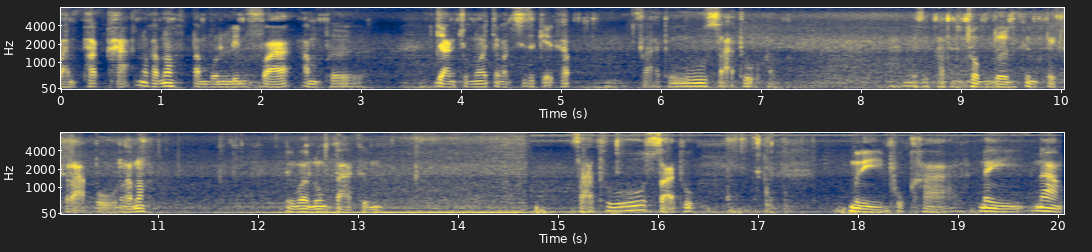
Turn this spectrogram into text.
บ้านพักขะเนาะครับเนาะตำบลลินฟ้าอำเภอยางชุมน้อยจังหวัดศรีสะเกษครับ สาธุสาธุครับเมื่อสิพาท่านชมเดินขึ้นไปกราบปู่นะครับเนาะ เรียกว่าหลวงตาขึมสาธุสาธุมือนีผู้ขาในนาม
